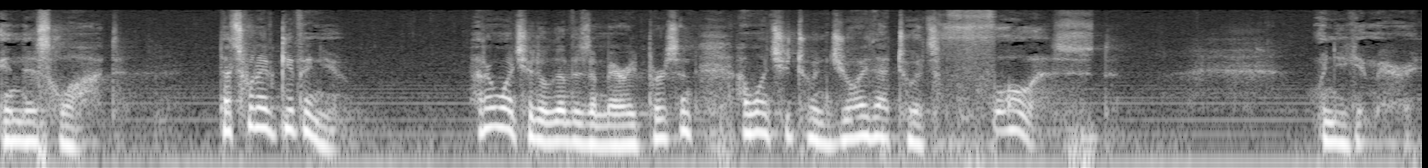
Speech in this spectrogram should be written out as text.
in this lot. That's what I've given you. I don't want you to live as a married person. I want you to enjoy that to its fullest when you get married.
